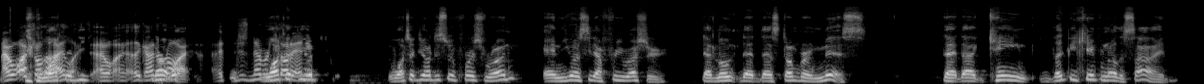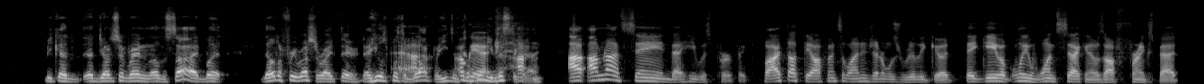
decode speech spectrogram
I watched all the highlights. I, I- like I don't know. I, I just never watch thought that any. D'Andre- watch that D'Andre Swift first run and you're gonna see that free rusher that lo- that that Stumberg missed that that came luckily came from the other side because uh, D'Andre ran on the other side but the other free rusher right there that he was supposed to block but he just okay, completely missed the I- guy. I, I'm not saying that he was perfect, but I thought the offensive line in general was really good. They gave up only one second. It was off Frank's bad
